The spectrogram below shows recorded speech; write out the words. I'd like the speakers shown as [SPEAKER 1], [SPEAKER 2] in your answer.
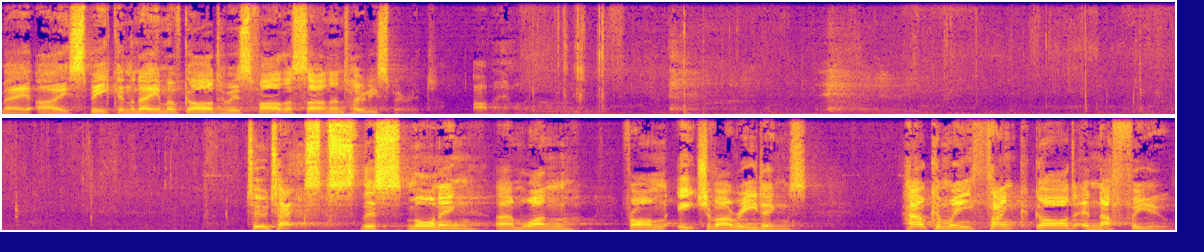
[SPEAKER 1] May I speak in the name of God, who is Father, Son, and Holy Spirit. Amen. Two texts this morning, um, one from each of our readings. How can we thank God enough for you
